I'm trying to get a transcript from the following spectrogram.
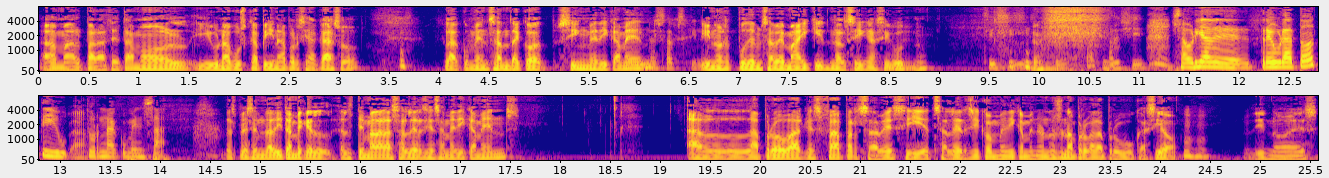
amb el paracetamol i una buscapina per si acaso. Clar, comencen de cop cinc medicaments I no i no podem saber mai quin dels cinc ha sigut, no? sí, sí, sí, és així S'hauria de treure tot i tornar a començar. Després hem de dir també que el, el tema de les al·lèrgies a medicaments el, la prova que es fa per saber si ets al·lèrgic a un medicament o no és una prova de provocació. Uh -huh. Vull dir, no és...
